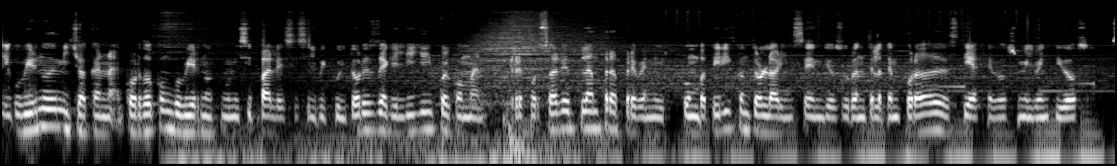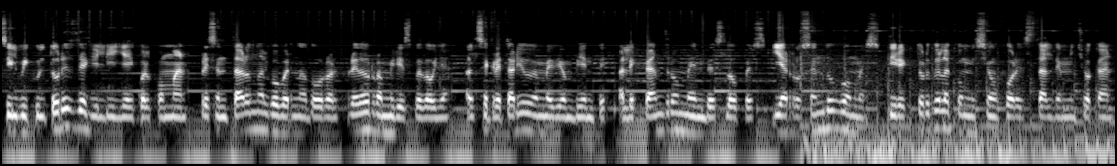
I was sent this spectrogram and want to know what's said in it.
El gobierno de Michoacán acordó con gobiernos municipales y silvicultores de Aguililla y Cualcomán reforzar el plan para prevenir, combatir y controlar incendios durante la temporada de estiaje 2022. Silvicultores de Aguililla y Cualcomán presentaron al gobernador Alfredo Ramírez Bedoya, al secretario de Medio Ambiente Alejandro Méndez López y a Rosendo Gómez, director de la Comisión Forestal de Michoacán,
